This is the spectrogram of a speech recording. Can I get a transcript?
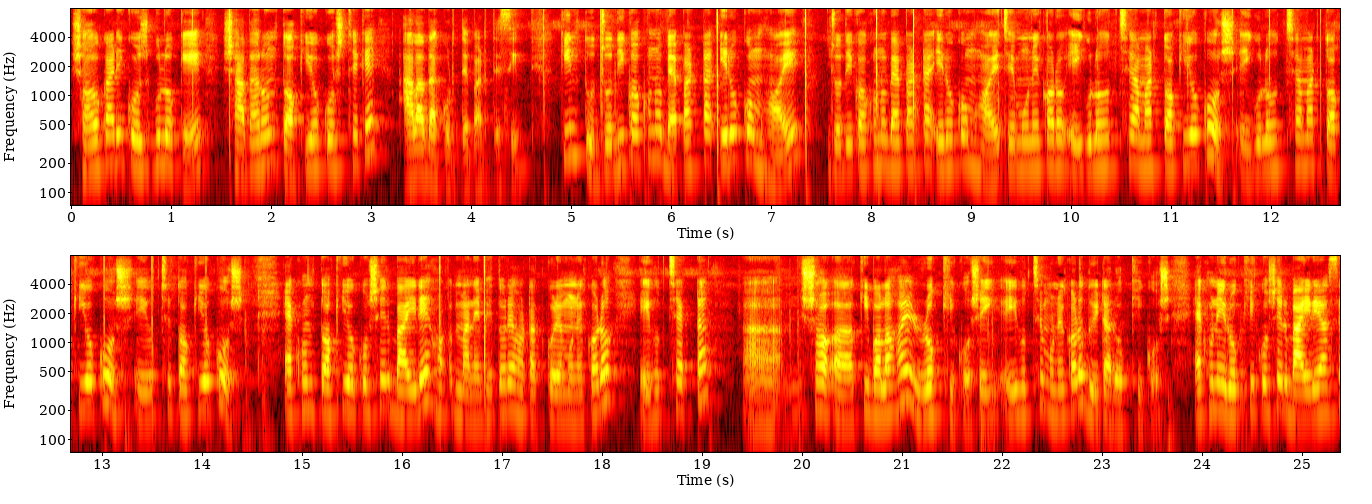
সহকারী কোষগুলোকে সাধারণ ত্বকীয় কোষ থেকে আলাদা করতে পারতেছি। কিন্তু যদি কখনো ব্যাপারটা এরকম হয়, যদি কখনো ব্যাপারটা এরকম হয় যে, মনে করো এইগুলো হচ্ছে আমার ত্বকীয় কোষ, এইগুলো হচ্ছে আমার ত্বকীয় কোষ, এই হচ্ছে ত্বকীয় কোষ। এখন ত্বকীয় কোষের বাইরে মানে ভেতরে হঠাৎ করে মনে করো, এই হচ্ছে একটা কি বলা হয়? রক্ষী কোষ। এই এই হচ্ছে মনে করো দুইটা রক্ষী কোষ। এখন এই রক্ষী কোষের বাইরে আছে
